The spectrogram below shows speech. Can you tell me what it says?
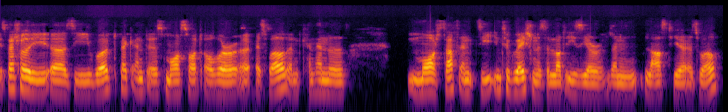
especially uh, the world backend is more thought over uh, as well and can handle more stuff. And the integration is a lot easier than last year as well.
